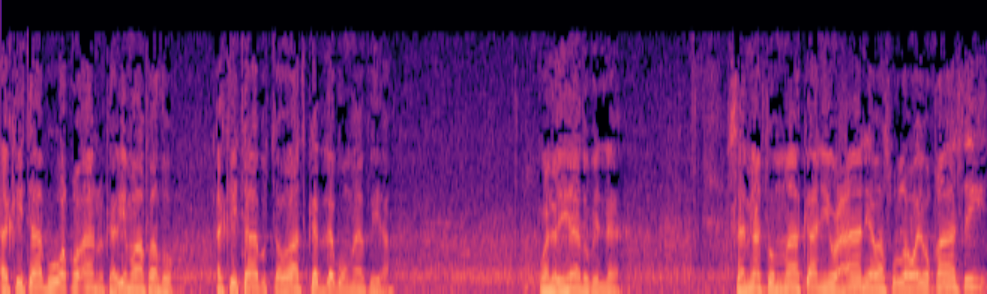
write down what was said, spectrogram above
الكتاب هو القرآن الكريم رفضوه الكتاب التوراة كذبوا ما فيها. والعياذ بالله. سمعتم ما كان يعاني رسول الله ويقاسي؟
